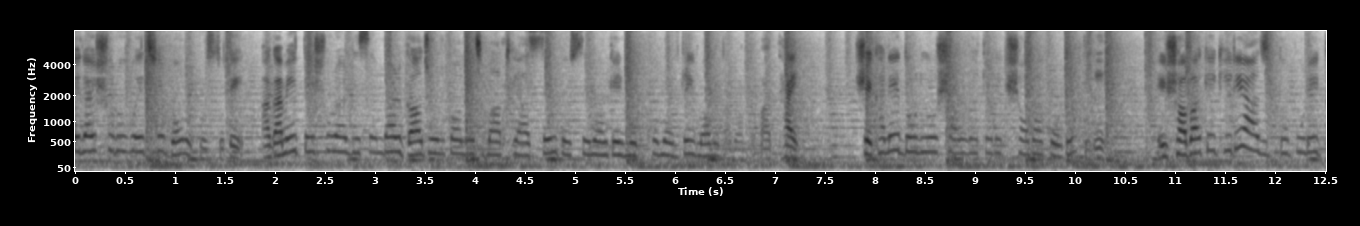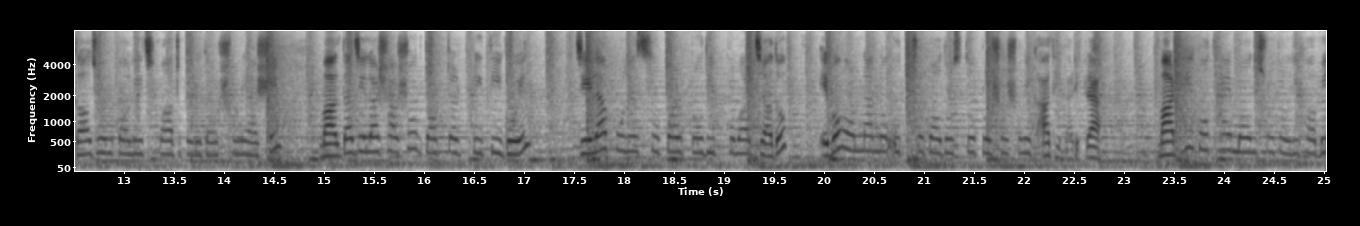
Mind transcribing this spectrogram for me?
জেলায় শুরু হয়েছে বড় প্রস্তুতি। আগামী তেসরা ডিসেম্বর গাজল কলেজ মাঠে আসছেন পশ্চিমবঙ্গের মুখ্যমন্ত্রী মমতা বন্দ্যোপাধ্যায়। সেখানে দলীয় সাংগঠনিক সভা করবেন তিনি। এই সভাকে ঘিরে আজ দুপুরে গাজল কলেজ মাঠ পরিদর্শনে আসেন মালদা জেলা শাসক ডক্টর প্রীতি গোয়েল, জেলা পুলিশ সুপার প্রদীপ কুমার যাদব এবং অন্যান্য উচ্চপদস্থ প্রশাসনিক আধিকারিকরা। মাঠে কোথায় মঞ্চ তৈরি হবে,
